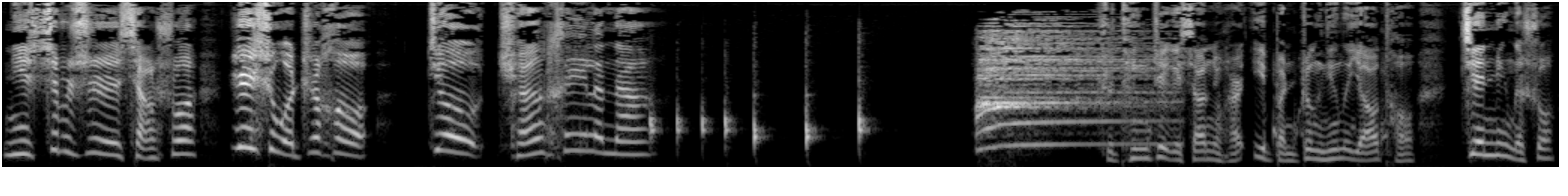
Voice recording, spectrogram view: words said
你是不是想说，认识我之后就全黑了呢？”只听这个小女孩一本正经的摇头，坚定的说：“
